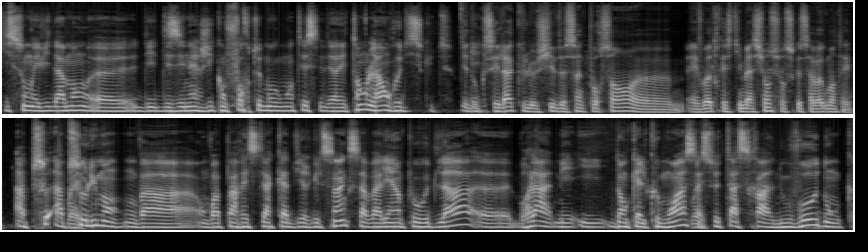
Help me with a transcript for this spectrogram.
qui sont évidemment euh, des, des, énergies qui ont fortement augmenté ces derniers temps, là on rediscute. Et donc c'est là que le chiffre de 5% euh, est votre estimation sur ce que ça va augmenter Abs Absolument. Ouais. On va on va pas rester à 4,5, ça va aller un peu au-delà. Euh, voilà, mais dans quelques mois, ça ouais. se tassera à nouveau. Donc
